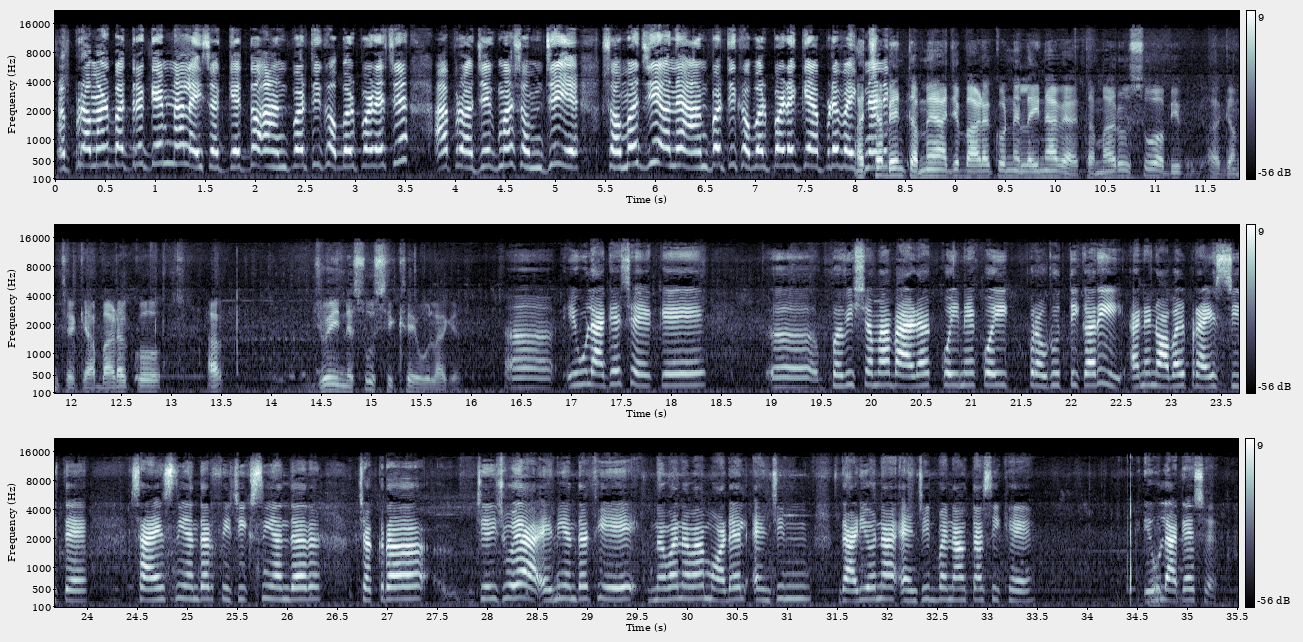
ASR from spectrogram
પ્રમાણપત્ર કેમ ના લઈ શકીએ? તો આન પરથી ખબર પડે છે આ પ્રોજેક્ટમાં સમજીએ સમજીએ અને આન પરથી ખબર પડે કે આપણે અચ્છા બેન તમે આજે બાળકોને લઈને આવ્યા. તમારું શું અભિગમ છે કે આ બાળકો આ જોઈને શું શીખે એવું લાગે અ, એવું લાગે છે કે ભવિષ્યમાં બાળક કોઈને કોઈ પ્રવૃત્તિ કરી અને નોબેલ પ્રાઇઝ જીતે. સાયન્સની અંદર ફિઝિક્સની અંદર ચક્ર જે જોયા, એની અંદરથી એ નવા નવા મોડેલ એન્જિન ગાડીઓના એન્જિન બનાવતા શીખે. એવું લાગે છે.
